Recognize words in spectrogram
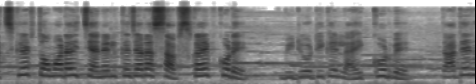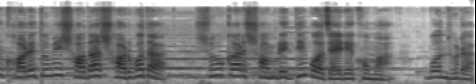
আজকের তোমার এই চ্যানেলকে যারা সাবস্ক্রাইব করে ভিডিওটিকে লাইক করবে, তাদের ঘরে তুমি সদা সর্বদা সুখ আর সমৃদ্ধি বজায় রেখো মা। বন্ধুরা,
